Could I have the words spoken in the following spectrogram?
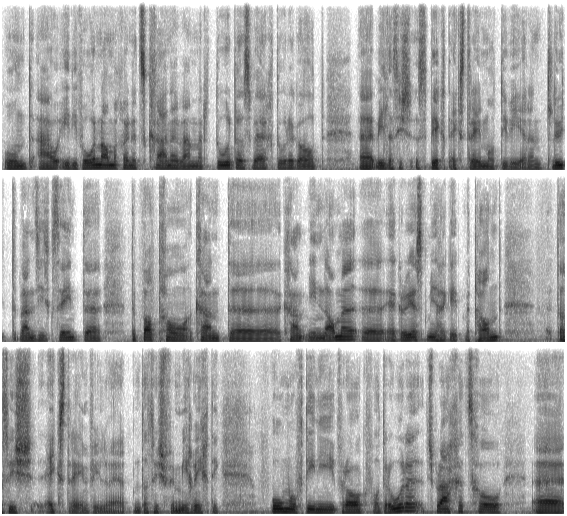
und auch ihre Vornamen können zu kennen, wenn man durch das Werk durchgeht, äh, weil das ist, es wirkt extrem motivierend. Die Leute, wenn sie es sehen, äh, der Patron kennt, äh, kennt meinen Namen, äh, er grüßt mich, er gibt mir die Hand, das ist extrem viel wert und das ist für mich wichtig. Um auf deine Frage von der Uhr zu sprechen zu kommen, äh,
